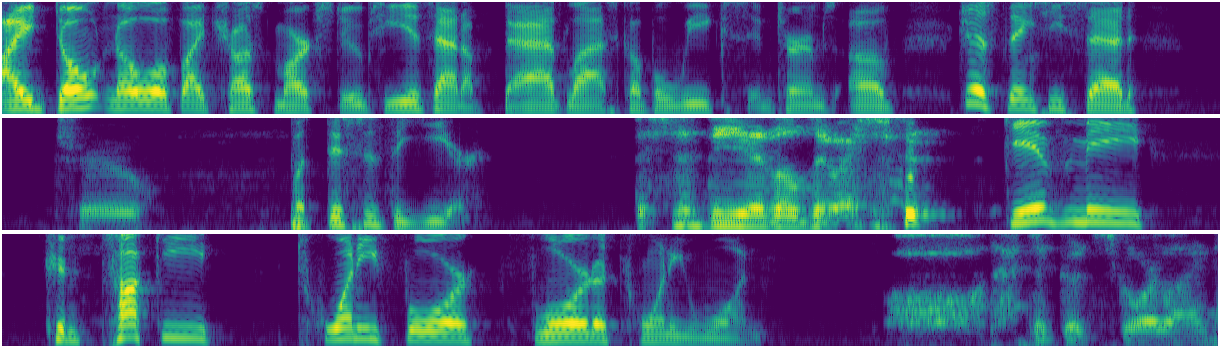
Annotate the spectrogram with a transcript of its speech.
I don't know if I trust Mark Stoops. He has had a bad last couple weeks in terms of just things he said, True. but this is the year. This is the year they'll do it. Give me Kentucky 24, Florida 21. oh, that's a good score line.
